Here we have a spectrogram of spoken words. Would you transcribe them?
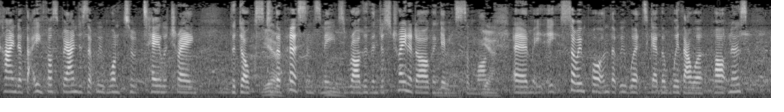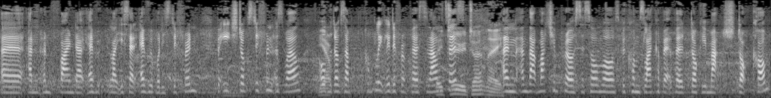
kind of that ethos behind us that we want to tailor train the dogs Yeah. to the person's needs rather than just train a dog and give it to someone. Um, it, it's so important that we work together with our partners uh, and, and find out, every, like you said, everybody's different, but each dog's different as well. All the dogs have completely different personalities. They do, don't they? And, and that matching process almost becomes like a bit of a doggymatch.com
